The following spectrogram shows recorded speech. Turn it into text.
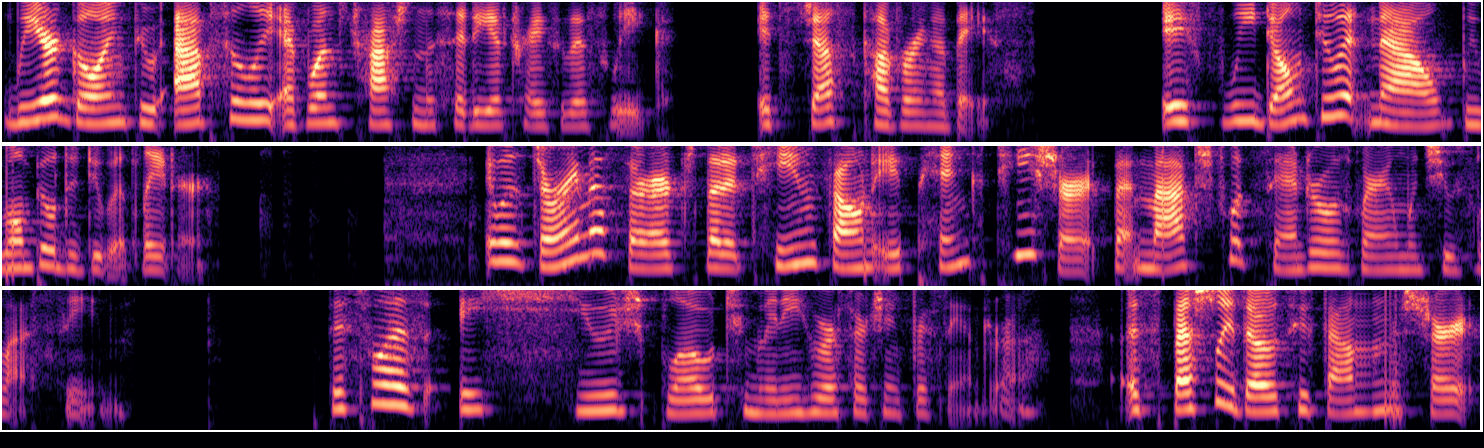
We are going through absolutely everyone's trash in the city of Tracy this week. It's just covering a base. If we don't do it now, we won't be able to do it later. It was during the search that a team found a pink t shirt that matched what Sandra was wearing when she was last seen. This was a huge blow to many who are searching for Sandra, especially those who found the shirt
